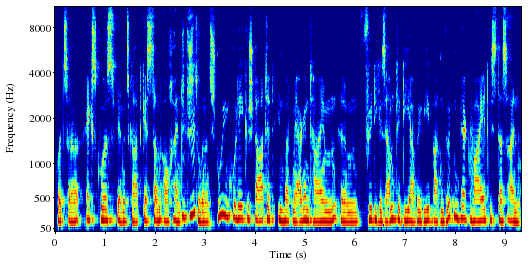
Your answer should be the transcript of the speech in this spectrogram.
Kurzer Exkurs. Wir haben jetzt gerade gestern auch ein mhm. sogenanntes Studienkolleg gestartet in Bad Mergentheim. Ähm, für die gesamte DABW Baden-Württemberg weit ist das ein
